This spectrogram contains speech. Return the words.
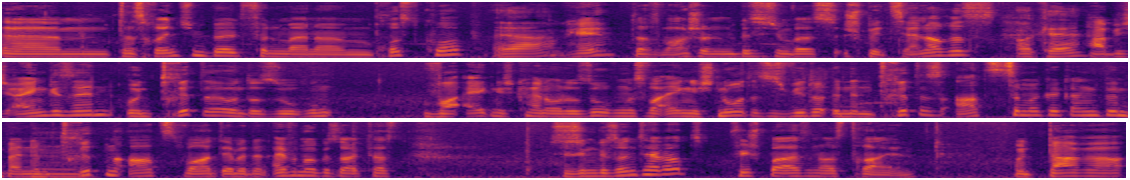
ähm, das Röntgenbild von meinem Brustkorb. Ja. Okay, das war schon ein bisschen was Spezielleres. Okay. Habe ich eingesehen. Und dritte Untersuchung war eigentlich keine Untersuchung. Es war eigentlich nur, dass ich wieder in ein drittes Arztzimmer gegangen bin. Bei Mhm. einem dritten Arzt war, der mir dann einfach nur gesagt hat, Sie sind gesund, Herr Wirt, viel Spaß in Australien. Und da war,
